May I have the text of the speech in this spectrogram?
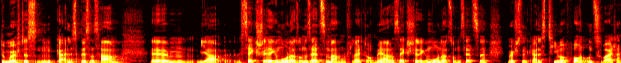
du möchtest ein geiles Business haben, ähm, ja, sechsstellige Monatsumsätze machen, vielleicht auch mehrere sechsstellige Monatsumsätze, möchtest ein geiles Team aufbauen und so weiter.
